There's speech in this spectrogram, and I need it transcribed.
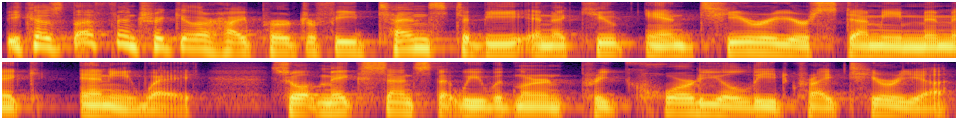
Because left ventricular hypertrophy tends to be an acute anterior STEMI mimic anyway. So it makes sense that we would learn precordial lead criteria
